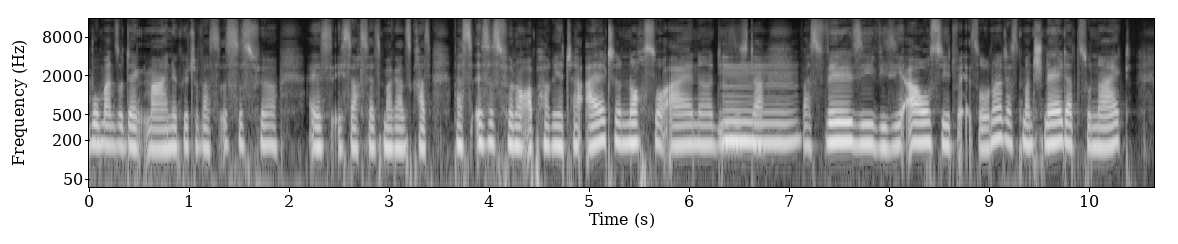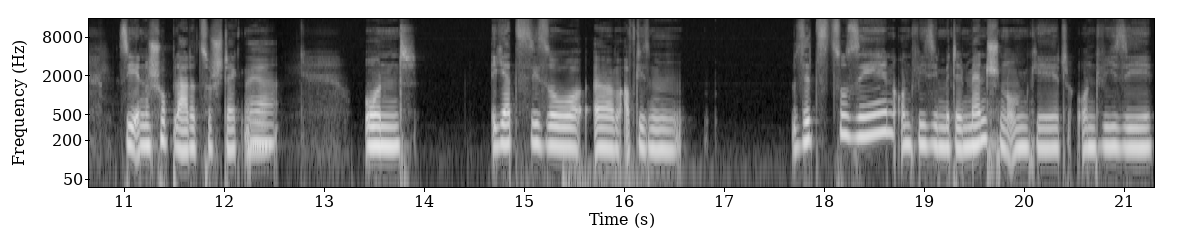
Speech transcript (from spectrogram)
wo man so denkt, meine Güte, was ist es für, ich, sag's jetzt mal ganz krass, was ist es für eine operierte Alte, noch so eine, die sich da, Mhm. was will sie, wie sie aussieht, so, ne, dass man schnell dazu neigt, sie in eine Schublade zu stecken. Ja. Und jetzt sie so ähm, auf diesem Sitz zu sehen und wie sie mit den Menschen umgeht und wie sie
